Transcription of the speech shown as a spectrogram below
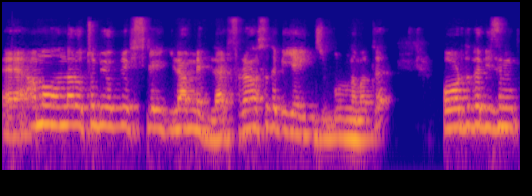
E, ama onlar otobiyografisiyle ilgilenmediler. Fransa'da bir yayıncı bulunamadı. Orada da bizim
